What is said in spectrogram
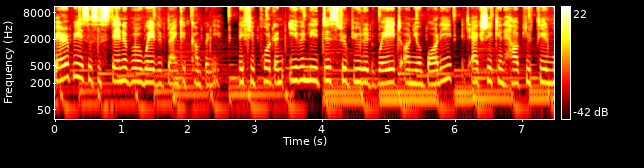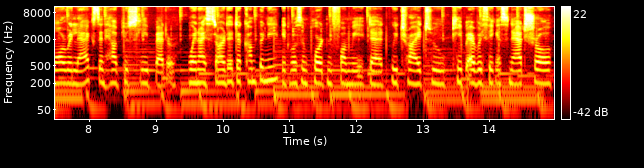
Bearaby is a sustainable weighted blanket company. If you put an evenly distributed weight on your body, it actually can help you feel more relaxed and help you sleep better. When I started the company, it was important for me that we try to keep everything as natural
